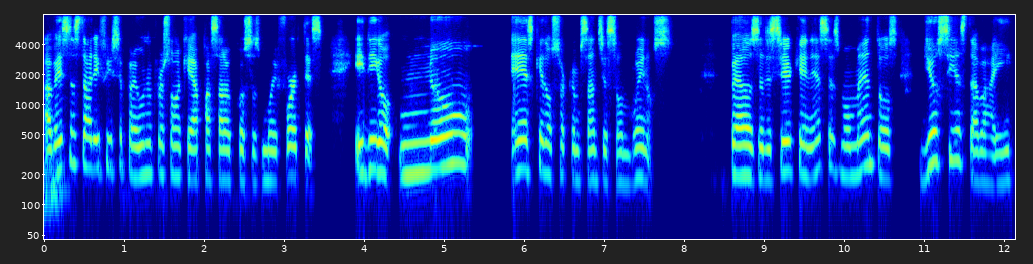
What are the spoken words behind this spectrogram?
a veces está difícil para una persona que ha pasado cosas muy fuertes. Y digo, no es que las circunstancias son buenos, pero es decir que en esos momentos Dios sí estaba ahí.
